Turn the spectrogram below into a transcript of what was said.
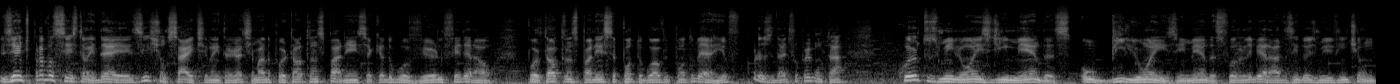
Gente, para vocês terem uma ideia, existe um site na internet chamado Portal Transparência, que é do governo federal, portaltransparência.gov.br. Eu, curiosidade, fui perguntar quantos milhões de emendas ou bilhões de emendas foram liberadas em 2021.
